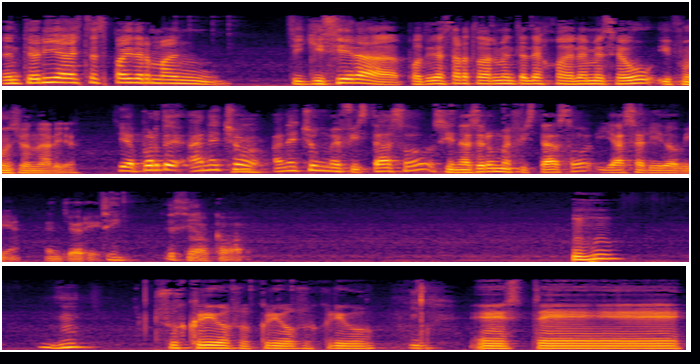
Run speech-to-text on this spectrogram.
en teoría, este Spider-Man, si quisiera, podría estar totalmente lejos del MCU y funcionaría. Sí, aparte, han hecho, han hecho un mefistazo sin hacer un mefistazo y ha salido bien, en teoría. Sí, es Todo acabado. Suscribo, suscribo, suscribo. Este.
